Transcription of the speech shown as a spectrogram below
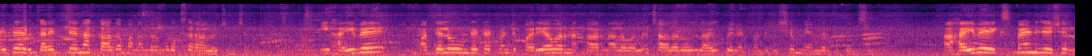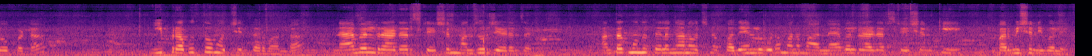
అయితే అది కరెక్టేనా కాదా మనందరం కూడా ఒకసారి ఆలోచించాం. ఈ హైవే మధ్యలో ఉండేటటువంటి పర్యావరణ కారణాల వల్ల చాలా రోజులు ఆగిపోయినటువంటి విషయం మీ అందరికీ తెలిసింది. ఆ హైవే ఎక్స్పాండ్ చేసే లోపల ఈ ప్రభుత్వం వచ్చిన తర్వాత నావెల్ రాడార్ స్టేషన్ మంజూరు చేయడం జరిగింది. అంతకుముందు తెలంగాణ వచ్చిన పదేళ్ళు కూడా మనం ఆ నేవల్ రాడార్ స్టేషన్కి పర్మిషన్ ఇవ్వలేదు.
